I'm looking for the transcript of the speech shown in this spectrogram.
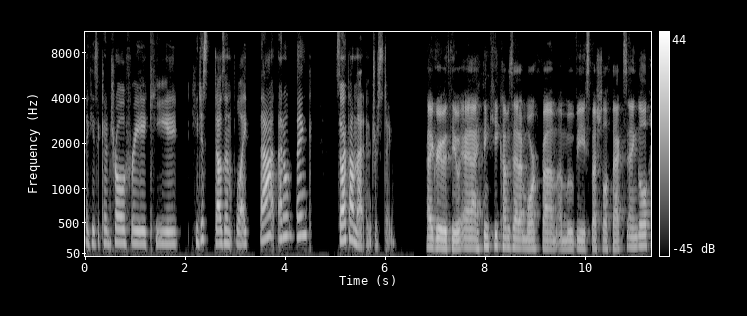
Like he's a control freak. He he just doesn't like that, I don't think. So I found that interesting. I agree with you. And I think he comes at it more from a movie special effects angle.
